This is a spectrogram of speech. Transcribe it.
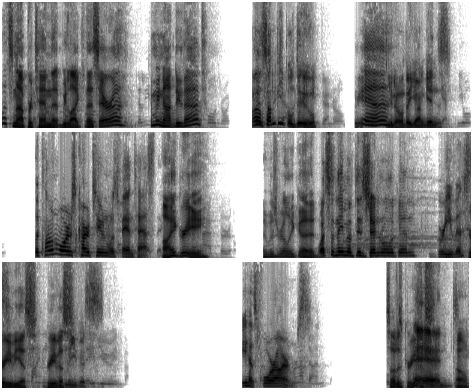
Let's not pretend that we like this era. Can we not do that? Well, some people do. Yeah. You know, the youngins. The Clone Wars cartoon was fantastic. I agree. It was really good. What's the name of this general again? Grievous. Grievous. Grievous. Grievous. He has four arms. So does Grievous. And oh.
